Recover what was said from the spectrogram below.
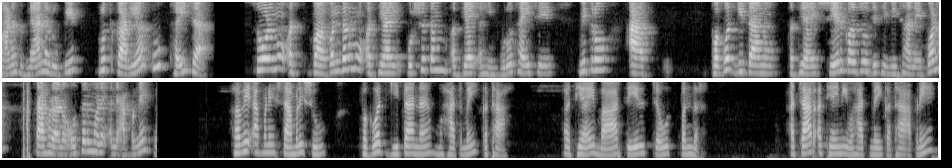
માણસ જ્ઞાન રૂપી કૃતકાર્ય તું થઈ જા. સોળમો પંદરમો અધ્યાય, પુરુષોત્તમ અધ્યાય અહીં પૂરો થાય છે. મિત્રો, આ ભગવદ્ ગીતાનો અધ્યાય શેર કરજો, જેથી બીજાને પણ સાંભળવાનો અવસર મળે અને આપણને હવે આપણે સાંભળીશું ભગવદ્ ગીતાના મહાત્મય કથા. અધ્યાય બાર, તેર, ચૌદ, પંદર. આ ચાર અધ્યાયની મહાત્મય કથા આપણે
